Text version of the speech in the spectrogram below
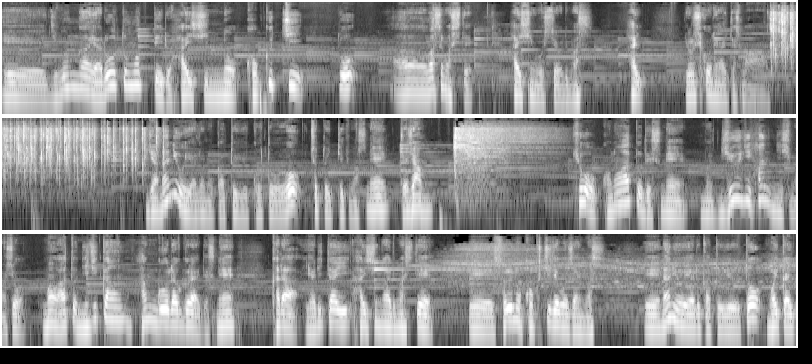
えー、自分がやろうと思っている配信の告知と合わせまして配信をしております。はい。よろしくお願いいたします。じゃあ何をやるのかということをちょっと言ってきますね。じゃじゃん。今日この後ですね、まあ、10時半にしましょう。まあ、あと2時間半後ぐらいですね、からやりたい配信がありまして、えー、それの告知でございます。えー、何をやるかというと、もう一回、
